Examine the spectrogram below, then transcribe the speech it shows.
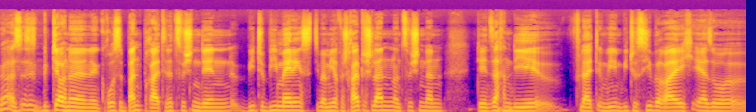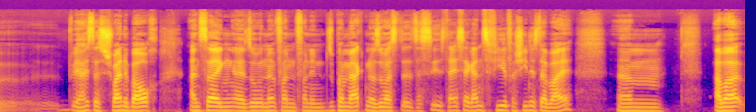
Ja, es, ist, es gibt ja auch eine, eine große Bandbreite ne, zwischen den B2B-Mailings, die bei mir auf dem Schreibtisch landen, und zwischen dann den Sachen, die vielleicht irgendwie im B2C-Bereich eher so, wie heißt das, Schweinebauch, Anzeigen äh, so, ne, von, von den Supermärkten oder sowas, das ist, da ist ja ganz viel Verschiedenes dabei. Ähm, aber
